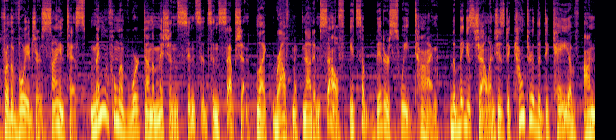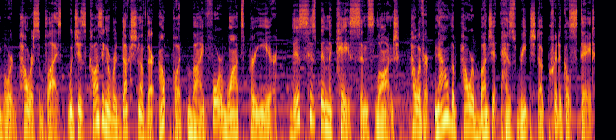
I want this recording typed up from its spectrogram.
For the Voyager's scientists, many of whom have worked on the mission since its inception, like Ralph McNutt himself, it's a bittersweet time. The biggest challenge is to counter the decay of onboard power supplies, which is causing a reduction of their output by 4 watts per year. This has been the case since launch. However, now the power budget has reached a critical state,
